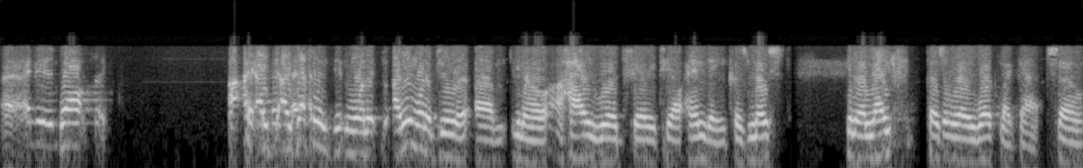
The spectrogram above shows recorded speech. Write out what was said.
I, I did. Well, like, I, I, I definitely didn't want to. I didn't want to do a, um, you know, a Hollywood fairy tale ending because most, you know, life doesn't really work like that. So,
